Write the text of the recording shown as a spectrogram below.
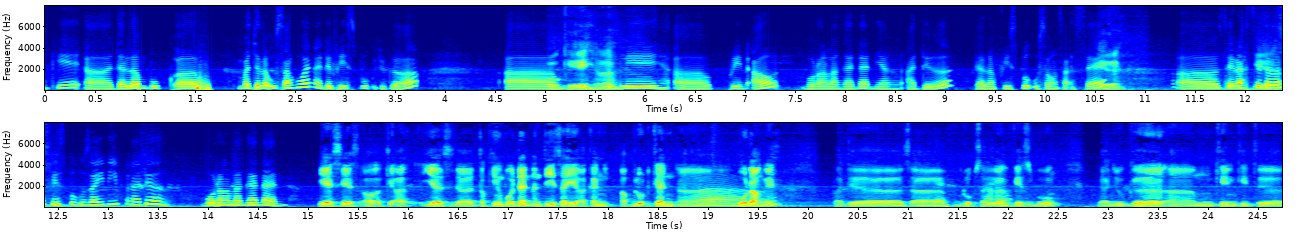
Okey, uh, dalam buku uh, majalah usahawan ada Facebook juga. Um, Okey, ha. Boleh uh, print out borang langganan yang ada dalam Facebook Usahawan Sukses. Yeah. Uh, saya rasa Yes. dalam Facebook Uzaidi pun ada borang langganan. Yes, yes. Oh, okay, uh, yes, uh, talking about that nanti saya akan uploadkan uh, Ah. borang eh pada uh, Yes. grup saya Ah. Facebook dan juga uh, mungkin kita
